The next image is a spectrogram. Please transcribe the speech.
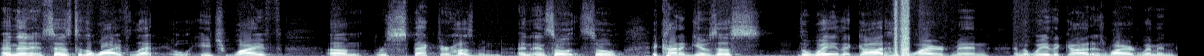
And then it says to the wife, let each wife um, respect her husband. And, and so, so it kind of gives us the way that God has wired men and the way that God has wired women.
